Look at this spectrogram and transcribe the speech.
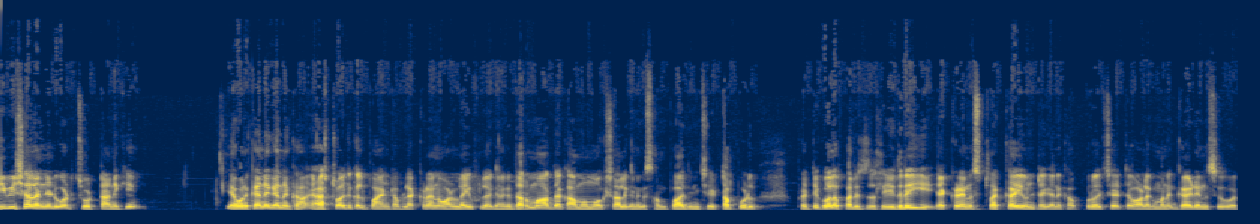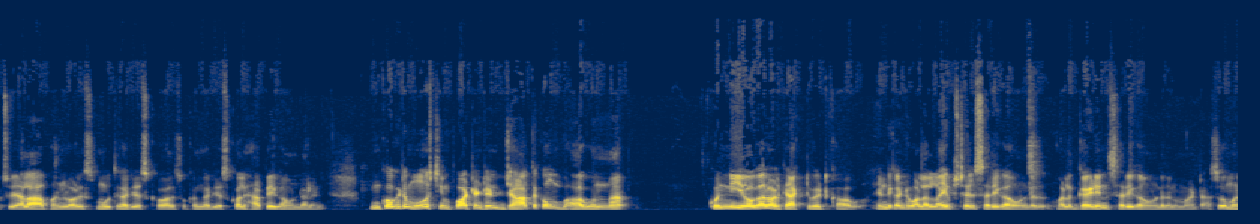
ఈ విషయాలన్నిటి కూడా చూడటానికి ఎవరికైనా కనుక ఆస్ట్రాలజికల్ పాయింట్ ఆఫ్ ఎక్కడైనా వాళ్ళ లైఫ్లో కనుక ధర్మార్థ కామ మోక్షాలు కనుక సంపాదించేటప్పుడు ప్రతికూల పరిస్థితులు ఎదురయ్యి ఎక్కడైనా స్ట్రక్ అయ్యి ఉంటే కనుక అప్రోచ్ అయితే వాళ్ళకి మనకి గైడెన్స్ ఇవ్వచ్చు. ఎలా ఆ పనులు వాళ్ళకి స్మూత్గా చేసుకోవాలి సుఖంగా చేసుకోవాలి హ్యాపీగా ఉండాలని. ఇంకొకటి మోస్ట్ ఇంపార్టెంట్ ఏంటి జాతకం బాగున్నా కొన్ని యోగాలు వాళ్ళకి యాక్టివేట్ కావు. ఎందుకంటే వాళ్ళ లైఫ్ స్టైల్ సరిగా ఉండదు. వాళ్ళ గైడెన్స్ సరిగా ఉండదు అనమాట సో మన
